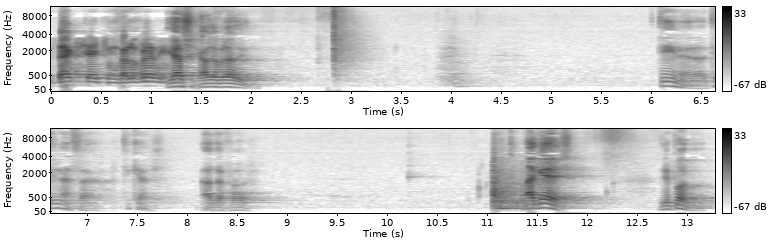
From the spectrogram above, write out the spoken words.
Εντάξει, Άκη μου, καλό βράδυ. Γεια σου, καλό βράδυ. Τι είναι, ρε, τι είναι αυτά, τι κάνεις. Άντε, φως. Μαγκές. Λοιπόν,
